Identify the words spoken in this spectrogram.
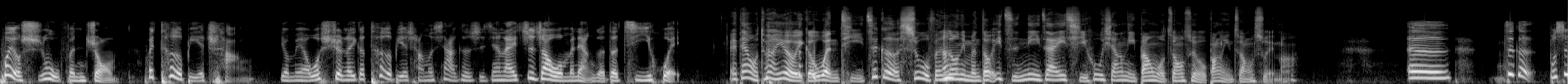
会有十五分钟，会特别长。有没有？我选了一个特别长的下课时间来制造我们两个的机会。哎，但我突然又有一个问题：这个十五分钟你们都一直腻在一起，嗯、互相你帮我装水，我帮你装水吗？嗯、呃，这个不是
